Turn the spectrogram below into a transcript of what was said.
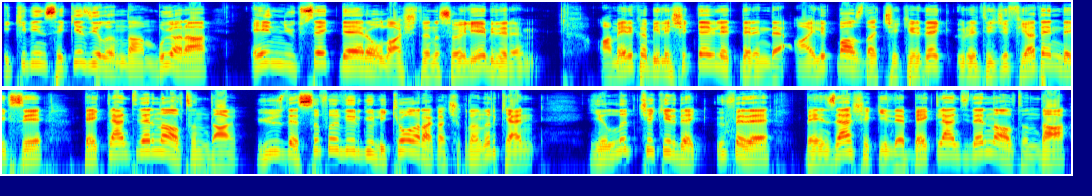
2008 yılından bu yana en yüksek değere ulaştığını söyleyebilirim. Amerika Birleşik Devletleri'nde aylık bazda çekirdek üretici fiyat endeksi beklentilerin altında %0,2 olarak açıklanırken yıllık çekirdek üfede benzer şekilde beklentilerin altında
